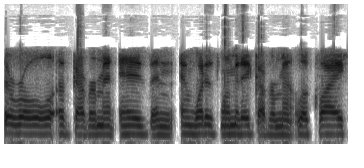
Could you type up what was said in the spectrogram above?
the role of government is, and and what does limited government look like?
